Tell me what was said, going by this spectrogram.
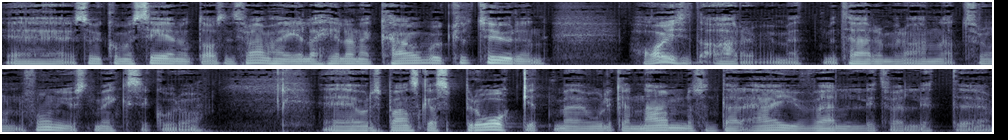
Eh, som vi kommer att se något avsnitt fram här, hela, hela den här cowboykulturen har ju sitt arv med, med termer och annat från, från just Mexiko då. Eh, och det spanska språket med olika namn och sånt där är ju väldigt, väldigt eh,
